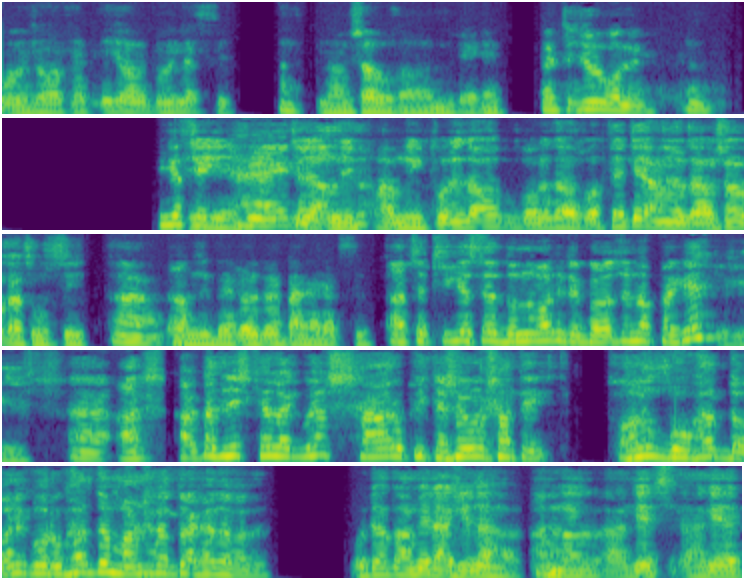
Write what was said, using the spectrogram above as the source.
বলে যাওয়ার পর থেকে আমি করে লাগছি হুম। লামসাল আমি দেখেন। একটা জোর বলেন। হুম। ঠিক আছে? জি, হ্যাঁ জি, এটা আপনি আপনি করে যাওয়া বলে যাওয়ার পর থেকে আমি লামসালটা করছি হ্যাঁ আপনি দেখার জন্য টাকা রাখছি আচ্ছা ঠিক আছে ধন্যবাদ এটা করার জন্য আপনাকে। আহ, আর আরেকটা জিনিস খেয়াল রাখবেন সার ও কীটনাশকের সাথে অনেক গোখাদ্য অনেক গরু খাদ্য মানুষ খাদ্য রাখা যাবে না। ওটা তো আমি রাখি না। আপনার আগে আগে এক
